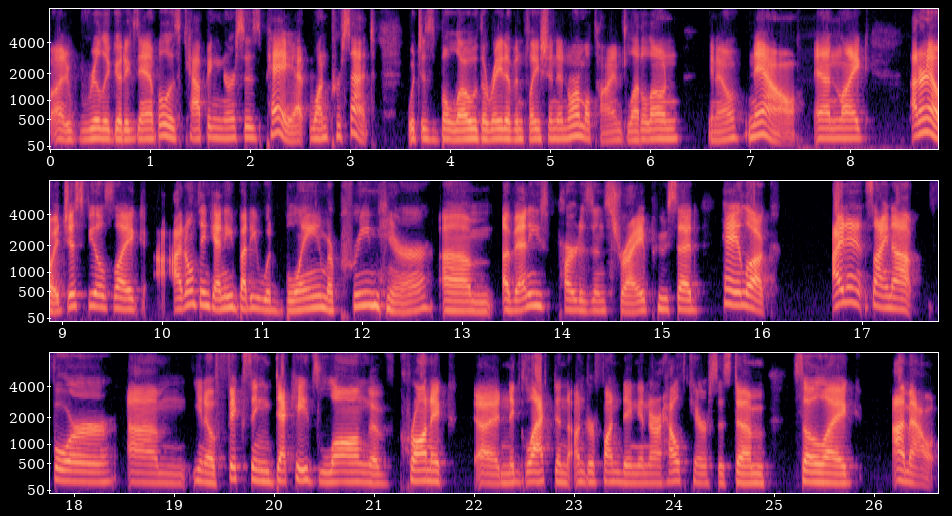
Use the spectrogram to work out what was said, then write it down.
A really good example is capping nurses' pay at one percent, which is below the rate of inflation in normal times, let alone you know now. And like I don't know. It just feels like I don't think anybody would blame a premier um, of any partisan stripe who said, "Hey, look, I didn't sign up for um, you know fixing decades long of chronic uh, neglect and underfunding in our healthcare system. So like, I'm out."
